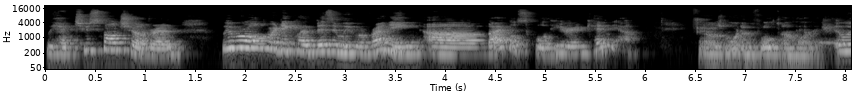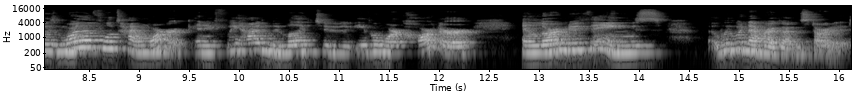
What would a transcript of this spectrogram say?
We had two small children. We were already quite busy. We were running a Bible school here in Kenya. It was more than full time work. It was more than full time work. And if we hadn't been willing to even work harder and learn new things, we would never have gotten started.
